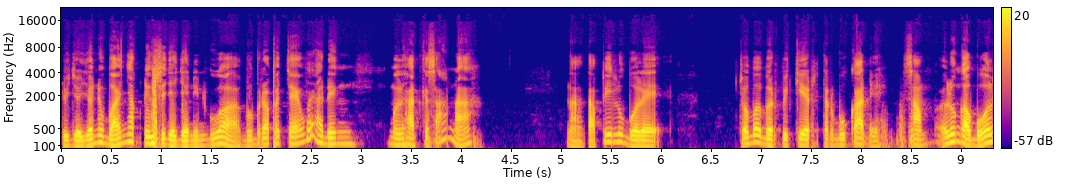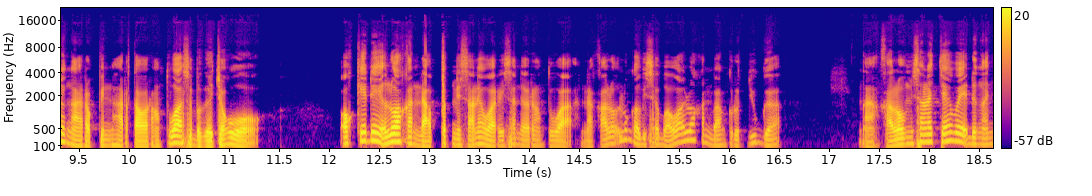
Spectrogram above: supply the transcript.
Duit jajannya banyak, dia bisa jajanin gua. Beberapa cewek ada yang melihat ke sana. Nah, tapi lu boleh coba berpikir terbuka deh. Sam, lu nggak boleh ngarepin harta orang tua sebagai cowok. Oke deh, lu akan dapet misalnya warisan dari orang tua. Nah, kalau lu nggak bisa bawa, lu akan bangkrut juga. Nah, kalau misalnya cewek dengan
